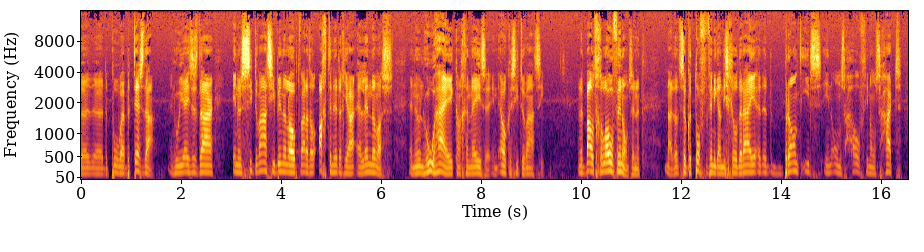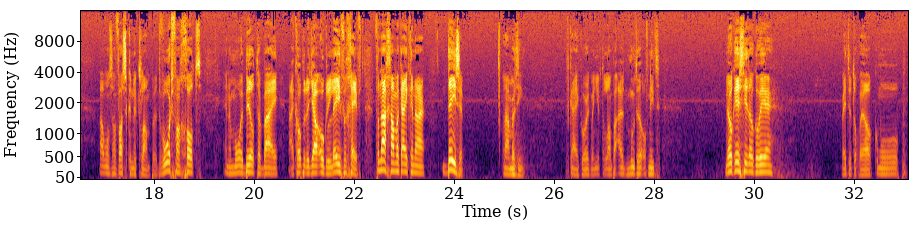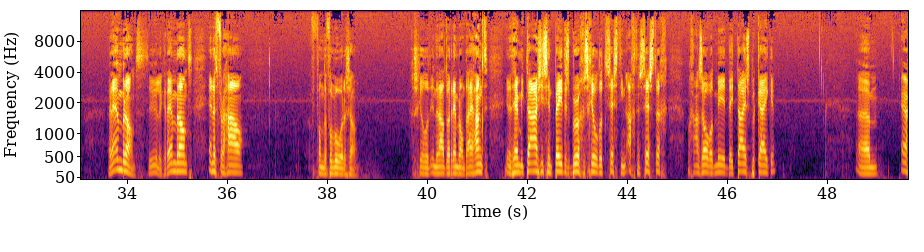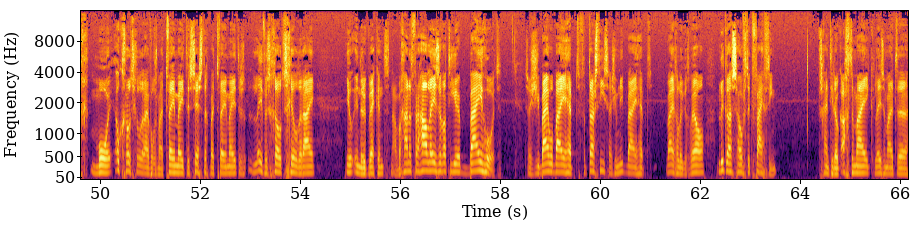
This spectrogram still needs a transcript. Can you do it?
de, de pool bij Bethesda. En hoe Jezus daar in een situatie binnenloopt waar het al 38 jaar ellende was. En hoe hij kan genezen in elke situatie. En het bouwt geloof in ons. En nou, dat is ook het toffe, vind ik, aan die schilderijen. Het, het, brandt iets in ons hoofd, in ons hart, waar we ons aan vast kunnen klampen. Het woord van God en een mooi beeld daarbij. Nou, ik hoop dat het jou ook leven geeft. Vandaag gaan we kijken naar deze. Laat maar zien. Even kijken hoor, ik weet niet of de lampen uit moeten of niet. Welke is dit ook alweer? Weten we toch wel, kom op. Rembrandt, tuurlijk, Rembrandt. En het verhaal van de verloren zoon. Geschilderd inderdaad door Rembrandt. Hij hangt in het Hermitage Sint-Petersburg, geschilderd 1668. We gaan zo wat meer details bekijken. Um, erg mooi, ook groot schilderij volgens mij. 2 meter 60 bij 2 meter. Levensgroot schilderij. Heel indrukwekkend. Nou, we gaan het verhaal lezen wat hierbij hoort. Dus als je je Bijbel bij je hebt, fantastisch. Als je hem niet bij je hebt, wij gelukkig wel. Lucas hoofdstuk 15. Verschijnt hier ook achter mij. Ik lees hem uit uh,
